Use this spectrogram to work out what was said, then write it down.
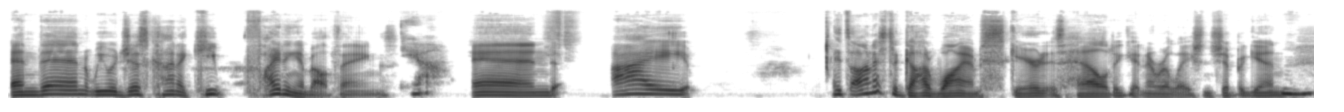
and then we would just kind of keep fighting about things. Yeah. And I, it's honest to God why I'm scared as hell to get in a relationship again Mhm.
